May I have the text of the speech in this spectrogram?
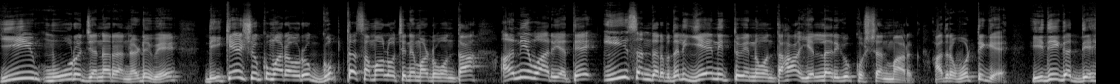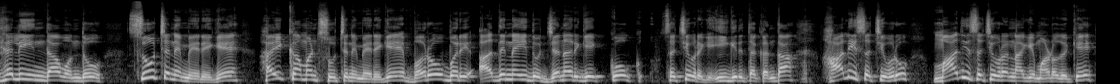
ಈ ಮೂರು ಜನರ ನಡುವೆ ಡಿ ಕೆ ಶಿವಕುಮಾರ್ ಅವರು ಗುಪ್ತ ಸಮಾಲೋಚನೆ ಮಾಡುವಂಥ ಅನಿವಾರ್ಯತೆ ಈ ಸಂದರ್ಭದಲ್ಲಿ ಏನಿತ್ತು ಎನ್ನುವಂತಹ ಎಲ್ಲರಿಗೂ ಕ್ವಶನ್ ಮಾರ್ಕ್ ಅದರ ಒಟ್ಟಿಗೆ ಇದೀಗ ದೆಹಲಿಯಿಂದ ಒಂದು ಸೂಚನೆ ಮೇರೆಗೆ, ಹೈಕಮಾಂಡ್ ಸೂಚನೆ ಮೇರೆಗೆ ಬರೋಬ್ಬರಿ ಹದಿನೈದು ಜನರಿಗೆ ಕೋಕ್ ಸಚಿವರಿಗೆ, ಈಗಿರತಕ್ಕಂಥ ಹಾಲಿ ಸಚಿವರು ಮಾಜಿ ಸಚಿವರನ್ನಾಗಿ ಮಾಡೋದಕ್ಕೆ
